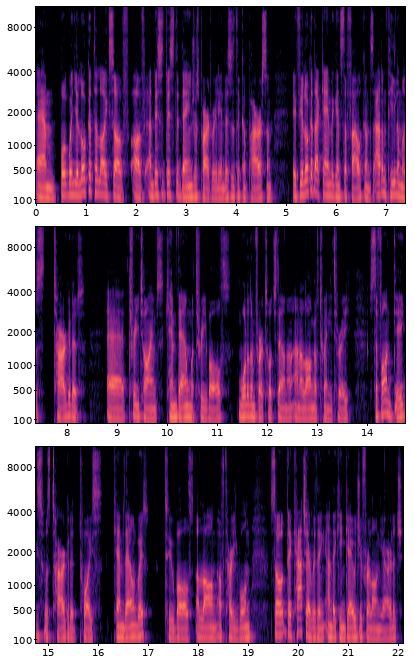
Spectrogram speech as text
Um, but when you look at the likes of of and this is this is the dangerous part really, and this is the comparison. If you look at that game against the Falcons, Adam Thielen was targeted uh, three times, came down with three balls, one of them for a touchdown and a long of 23. Stefon Diggs was targeted twice, came down with two balls, a long of 31. So they catch everything and they can gouge you for long yardage.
